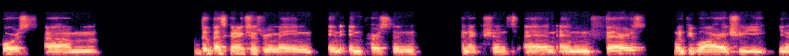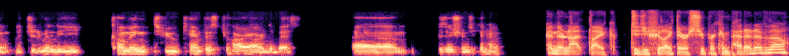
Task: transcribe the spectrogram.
course, um, the best connections remain in in-person connections and and fairs when people are actually you know legitimately coming to campus to hire are the best um, positions you can have. And they're not like. Did you feel like they were super competitive though?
